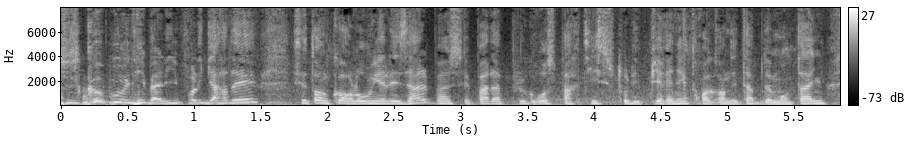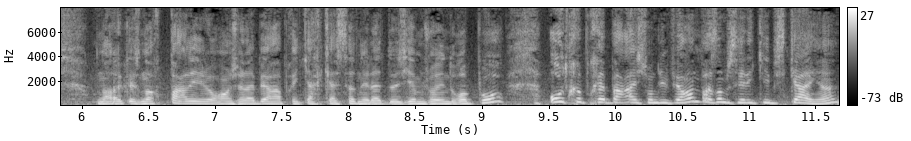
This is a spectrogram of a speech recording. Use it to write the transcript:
jusqu'au bout Nibali, il faut le garder. C'est encore long, il y a les Alpes, hein, c'est pas la plus grosse partie, surtout les Pyrénées, trois grandes étapes de montagne. On aura l'occasion d'en reparler, Laurent Jalabert, après Carcassonne et la deuxième journée de repos. Autre préparation différente, par exemple, c'est l'équipe Sky hein,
